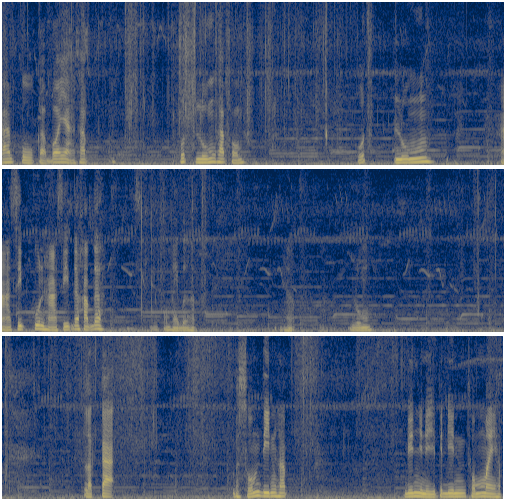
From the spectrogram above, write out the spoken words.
การปลูกกับบ่ออย่างครับพุดหลุมครับผมพุดหลุมหาซิปคูณหาซิปเด้อครับเด้อผมให้เบิ่งครับนี่ครับหลุมหลักกะ ผสมดินครับ ดินอยู่นี่เป็นดินถมใหม่ครับ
